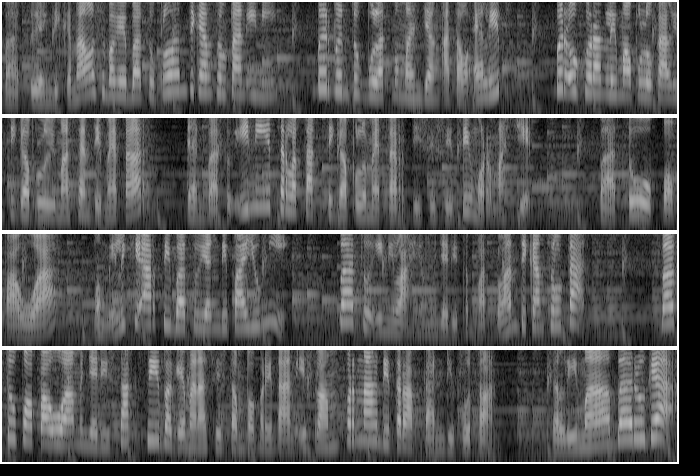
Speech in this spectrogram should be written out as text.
Batu yang dikenal sebagai batu pelantikan sultan ini berbentuk bulat memanjang atau elips, berukuran 50 x 35 cm, dan batu ini terletak 30 meter di sisi timur masjid. Batu Popawa memiliki arti batu yang dipayungi. Batu inilah yang menjadi tempat pelantikan sultan. Batu Popawa menjadi saksi bagaimana sistem pemerintahan Islam pernah diterapkan di Buton. Kelima, Baruga.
